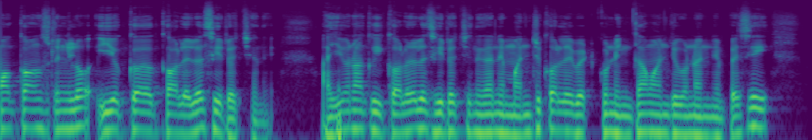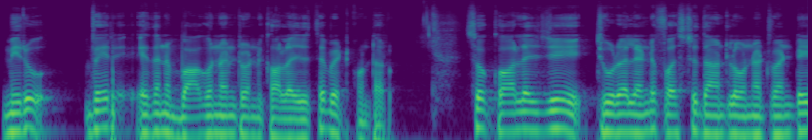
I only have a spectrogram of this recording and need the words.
మాక్ కౌన్సిలింగ్లో ఈ యొక్క కాలేజ్లో సీట్ వచ్చింది. అయ్యో నాకు ఈ కాలేజ్లో సీట్ వచ్చింది కానీ మంచి కాలేజ్ పెట్టుకుని ఇంకా మంచిగా ఉండని చెప్పేసి మీరు వేరే ఏదైనా బాగున్నటువంటి కాలేజ్ అయితే పెట్టుకుంటారు. సో కాలేజీ చూడాలంటే ఫస్ట్ దాంట్లో ఉన్నటువంటి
